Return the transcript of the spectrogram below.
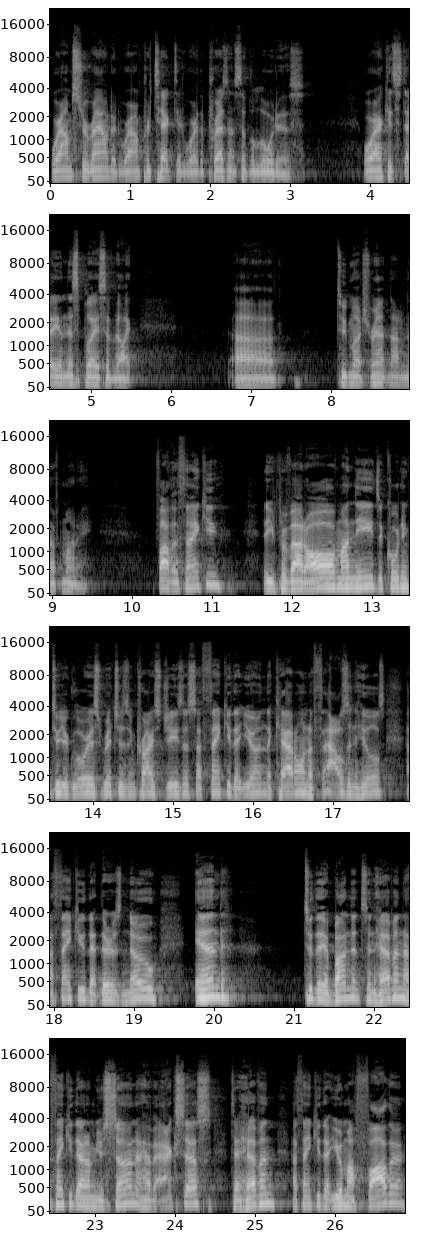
where I'm surrounded, where I'm protected, where the presence of the Lord is. Or I could stay in this place of like, uh, too much rent, not enough money. Father, thank you that you provide all my needs according to your glorious riches in Christ Jesus. I thank you that you own the cattle on a thousand hills. I thank you that there is no end to the abundance in heaven. I thank you that I'm your son. I have access to heaven. I thank you that you're my father.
